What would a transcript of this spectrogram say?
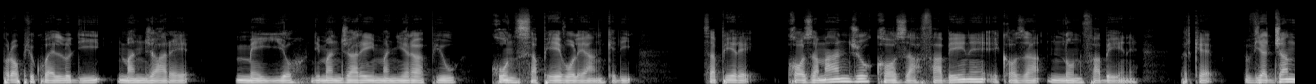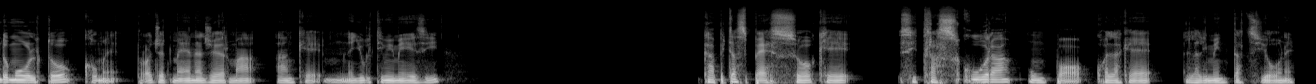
proprio quello di mangiare meglio, di mangiare in maniera più consapevole anche di sapere cosa mangio, cosa fa bene e cosa non fa bene, perché viaggiando molto come project manager, ma anche negli ultimi mesi, capita spesso che si trascura un po' quella che è l'alimentazione,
